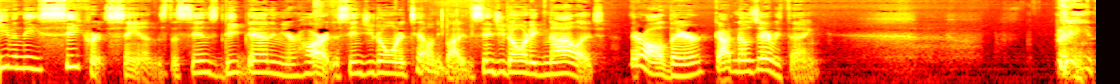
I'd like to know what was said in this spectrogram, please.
even these secret sins, the sins deep down in your heart, the sins you don't want to tell anybody, the sins you don't want to acknowledge, they're all there. God knows everything. and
